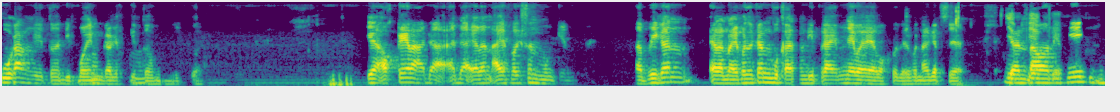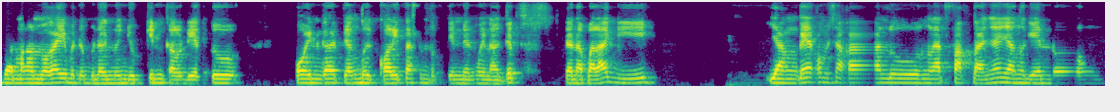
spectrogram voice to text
kurang gitu di point guard gitu. Uh-huh. Ya oke okay lah ada ada Allen Iverson mungkin tapi kan Allen Iverson kan bukan di prime-nya ya waktu dari Nuggets ya dan yep, tahun yep. ini Jamal Murray benar-benar nunjukin kalau dia tuh point guard yang berkualitas untuk tim Denver Nuggets dan apalagi yang kayak kalau misalkan lu ngeliat faktanya yang ngegendong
